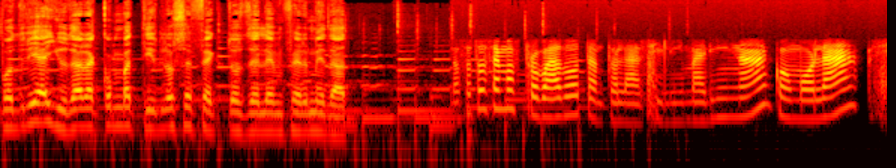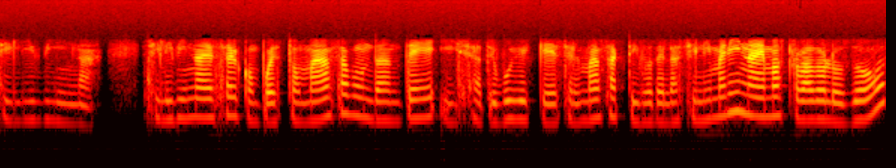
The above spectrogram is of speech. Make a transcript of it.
podría ayudar a combatir los efectos de la enfermedad. Nosotros hemos probado tanto la silimarina como la silibina. Silibina es el compuesto más abundante y se atribuye que es el más activo de la silimarina. Hemos probado los dos,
